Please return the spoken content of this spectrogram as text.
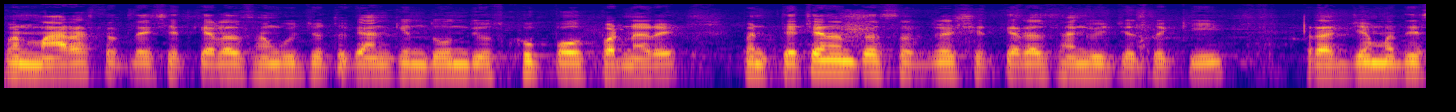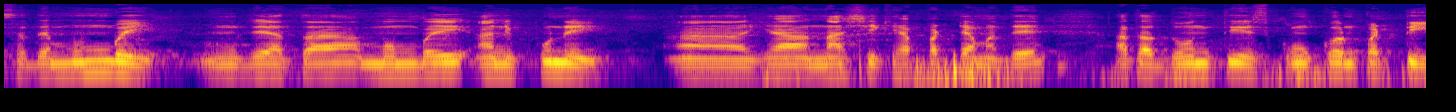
पण महाराष्ट्रातल्या शेतकऱ्याला सांगू इच्छितो की आणखीन दोन दिवस खूप पाऊस पडणार आहे. पण त्याच्यानंतर सगळं शेतकऱ्याला सांगू इच्छितो की राज्यामध्ये सध्या मुंबई म्हणजे आता मुंबई आणि पुणे ह्या नाशिक ह्या पट्ट्यामध्ये आता दोन तीस कोकणपट्टी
